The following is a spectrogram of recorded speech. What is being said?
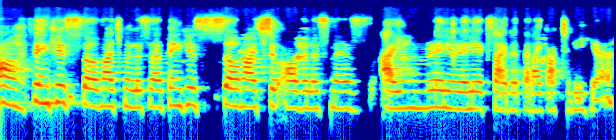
Oh, thank you so much, Melissa. Thank you so much to all the listeners. I'm really, really excited that I got to be here.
